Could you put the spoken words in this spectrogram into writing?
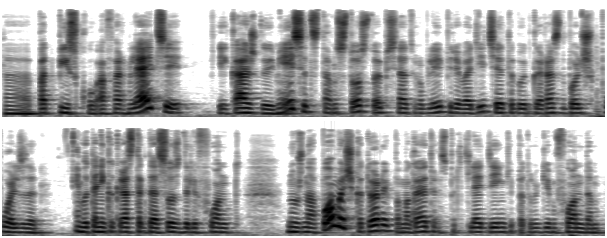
э, подписку оформляйте, и каждый месяц там 100-150 рублей переводите, это будет гораздо больше пользы. И вот они как раз тогда создали фонд «Нужна помощь», который помогает распределять деньги по другим фондам.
